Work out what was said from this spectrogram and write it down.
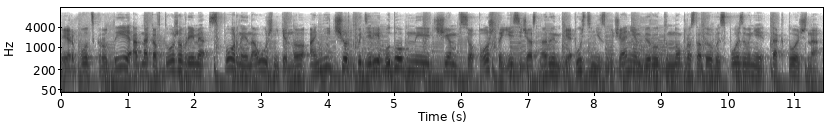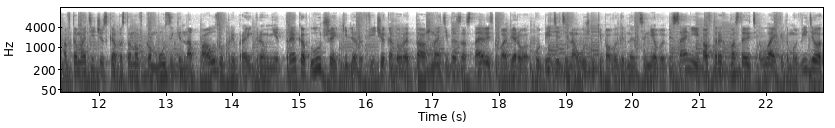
AirPods крутые, однако в то же время спорные наушники, но они, черт подери, удобнее, чем все то, что есть сейчас на рынке. Пусть и не звучанием берут, но простотой в использовании так точно. Автоматическая постановка музыки на паузу при проигрывании треков – лучшая киллер-фича, которая должна тебя заставить, во-первых, купить эти наушники по выгодной цене в описании, а во-вторых, поставить лайк этому видео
